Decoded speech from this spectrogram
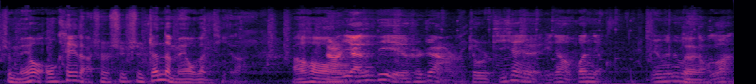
是没有 OK 的，是是是真的没有问题的。然后但是 ESP 是这样的，就是极限越野一定要关掉，因为它会对捣乱的。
